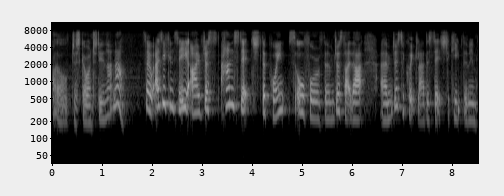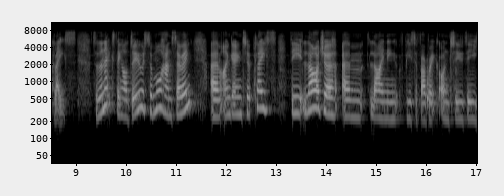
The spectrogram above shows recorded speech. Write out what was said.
I'll just go on to doing that now. So as you can see, I've just hand stitched the points, all four of them, just like that, um, just a quick ladder stitch to keep them in place. So the next thing I'll do is some more hand sewing. Um, I'm going to place the larger um, lining piece of fabric onto the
